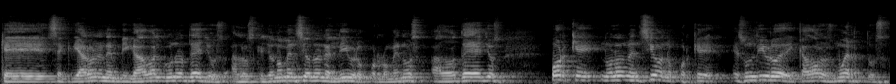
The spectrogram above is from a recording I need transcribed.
que se criaron en Envigado algunos de ellos, a los que yo no menciono en el libro, por lo menos a dos de ellos, porque no los menciono, porque es un libro dedicado a los muertos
